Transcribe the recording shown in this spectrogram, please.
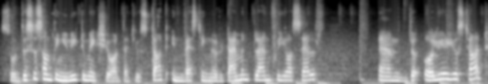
So this is something you need to make sure that you start investing in a retirement plan for yourself. And the earlier you start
